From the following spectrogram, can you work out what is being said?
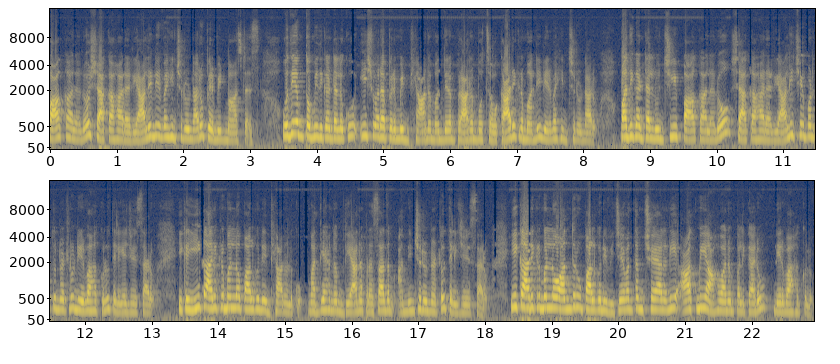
పాకాలలో శాకాహార ర్యాలీ నిర్వహించనున్నారు పిరమిడ్ మాస్టర్స్. ఉదయం తొమ్మిది గంటలకు ఈశ్వర పిరమిడ్ ధ్యాన మందిరం ప్రారంభోత్సవ కార్యక్రమాన్ని నిర్వహించనున్నారు. పది గంటల నుంచి పాకాలలో శాకాహార ర్యాలీ చేపడుతున్నట్లు నిర్వాహకులు తెలియజేశారు. ఇక ఈ కార్యక్రమంలో పాల్గొనే ధ్యానులకు మధ్యాహ్నం ధ్యాన ప్రసాదం అందించనున్నట్లు తెలియజేశారు. ఈ కార్యక్రమంలో అందరూ పాల్గొని విజయవంతం చేయాలని ఆత్మీయ ఆహ్వానం పలికారు నిర్వాహకులు.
